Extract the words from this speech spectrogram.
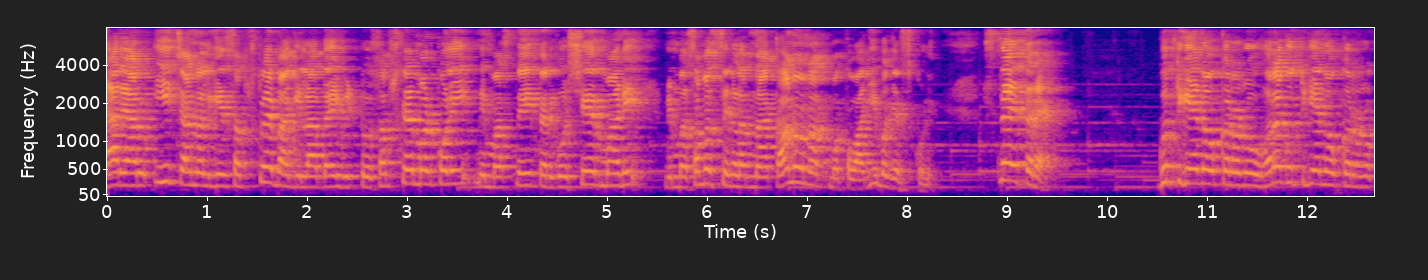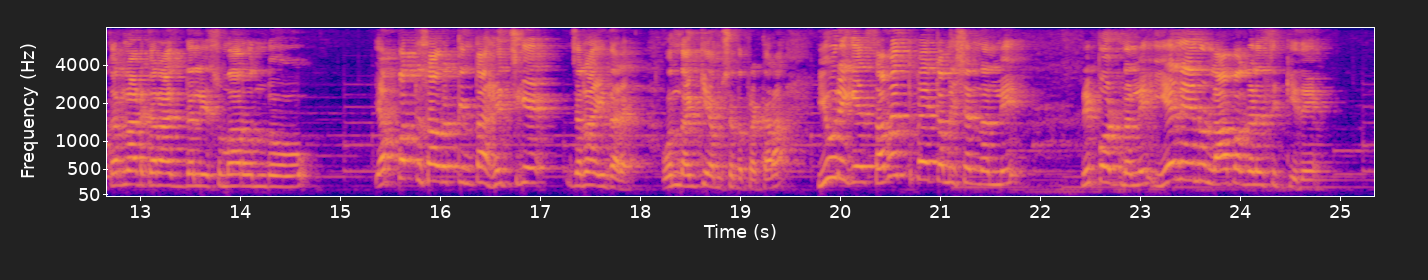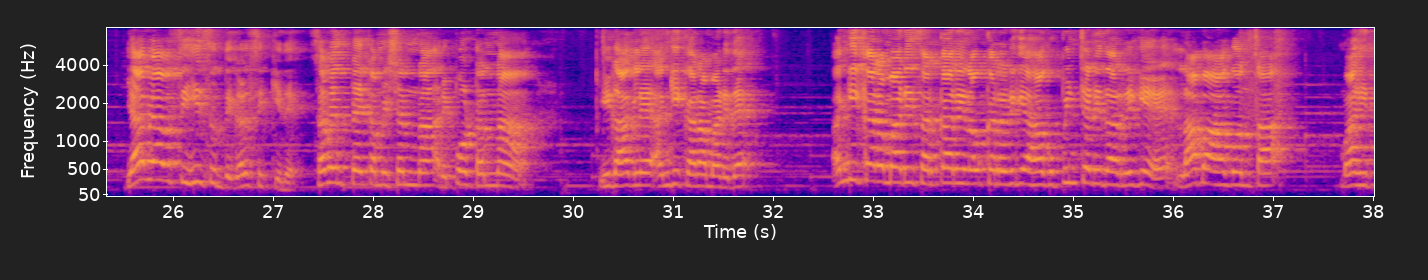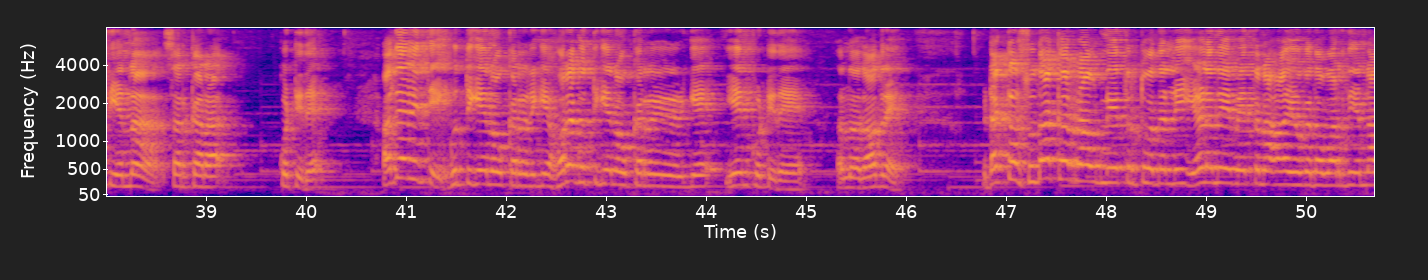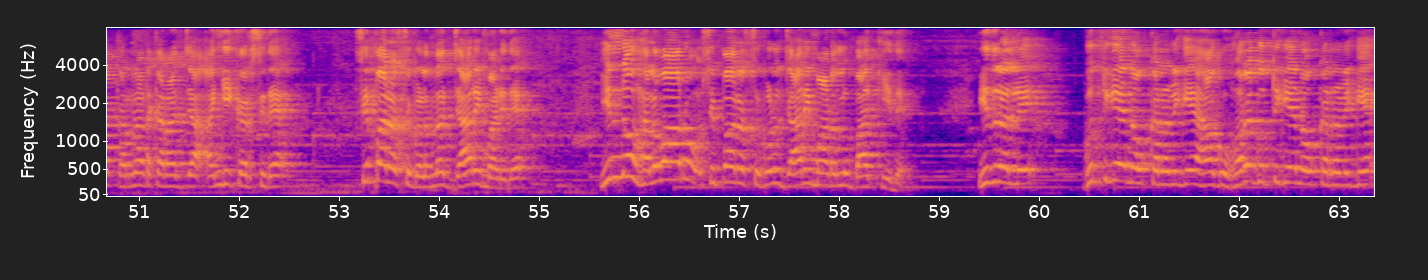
ಯಾರ್ಯಾರು ಈ ಚಾನಲ್ಗೆ ಸಬ್ಸ್ಕ್ರೈಬ್ ಆಗಿಲ್ಲ, ದಯವಿಟ್ಟು ಸಬ್ಸ್ಕ್ರೈಬ್ ಮಾಡ್ಕೊಳ್ಳಿ. ನಿಮ್ಮ ಸ್ನೇಹಿತರಿಗೂ ಶೇರ್ ಮಾಡಿ, ನಿಮ್ಮ ಸಮಸ್ಯೆಗಳನ್ನು ಕಾನೂನಾತ್ಮಕವಾಗಿ ಬಗೆಹರಿಸ್ಕೊಳ್ಳಿ. ಸ್ನೇಹಿತರೆ ಗುತ್ತಿಗೆ ನೌಕರರು ಹೊರಗುತ್ತಿಗೆ ನೌಕರರು, ಕರ್ನಾಟಕ ರಾಜ್ಯದಲ್ಲಿ ಸುಮಾರು ಒಂದು ಎಪ್ಪತ್ತು ಸಾವಿರಕ್ಕಿಂತ ಹೆಚ್ಚಿಗೆ ಜನ ಇದ್ದಾರೆ. ಒಂದು ಅಂಕಿ ಅಂಶದ ಪ್ರಕಾರ, ಇವರಿಗೆ ಸೆವೆಂತ್ ಪೇ ಕಮಿಷನ್ನಲ್ಲಿ ರಿಪೋರ್ಟ್ನಲ್ಲಿ ಏನೇನು ಲಾಭಗಳು ಸಿಕ್ಕಿದೆ, ಯಾವ್ಯಾವ ಸಿಹಿ ಸುದ್ದಿಗಳು ಸಿಕ್ಕಿದೆ. ಸೆವೆಂತ್ ಪೇ ಕಮಿಷನ್ನ ರಿಪೋರ್ಟನ್ನು ಈಗಾಗಲೇ ಅಂಗೀಕಾರ ಮಾಡಿದೆ. ಅಂಗೀಕಾರ ಮಾಡಿ ಸರ್ಕಾರಿ ನೌಕರರಿಗೆ ಹಾಗೂ ಪಿಂಚಣಿದಾರರಿಗೆ ಲಾಭ ಆಗುವಂಥ ಮಾಹಿತಿಯನ್ನು ಸರ್ಕಾರ ಕೊಟ್ಟಿದೆ. ಅದೇ ರೀತಿ ಗುತ್ತಿಗೆ ನೌಕರರಿಗೆ, ಹೊರ ಗುತ್ತಿಗೆ ನೌಕರರಿಗೆ ಏನು ಕೊಟ್ಟಿದೆ ಅನ್ನೋದಾದರೆ, ಡಾಕ್ಟರ್ ಸುಧಾಕರ್ ರಾವ್ ನೇತೃತ್ವದಲ್ಲಿ ಏಳನೇ ವೇತನ ಆಯೋಗದ ವರದಿಯನ್ನು ಕರ್ನಾಟಕ ರಾಜ್ಯ ಅಂಗೀಕರಿಸಿದೆ. ಶಿಫಾರಸುಗಳನ್ನು ಜಾರಿ ಮಾಡಿದೆ. ಇನ್ನೂ ಹಲವಾರು ಶಿಫಾರಸುಗಳು ಜಾರಿ ಮಾಡಲು ಬಾಕಿ ಇದೆ. ಇದರಲ್ಲಿ ಗುತ್ತಿಗೆ ನೌಕರರಿಗೆ ಹಾಗೂ ಹೊರಗುತ್ತಿಗೆ ನೌಕರರಿಗೆ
